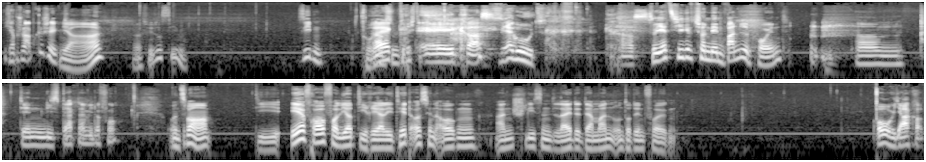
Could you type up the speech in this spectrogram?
Ich habe schon abgeschickt. Ja, das ist wieder Steven. Sieben. Korrekt. Richtig. Ey, krass. Sehr gut. Krass. So, jetzt hier gibt es schon den Bundle Point. Ähm, den liest Berg dann wieder vor. Und zwar, die Ehefrau verliert die Realität aus den Augen, anschließend leidet der Mann unter den Folgen. Oh, Jakob.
